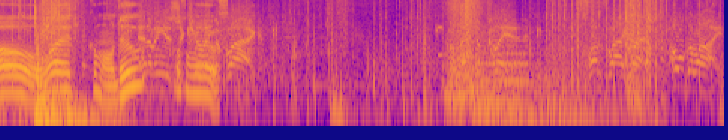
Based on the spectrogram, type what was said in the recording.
Oh, what? Come on, dude. Enemy is Go somewhere else. flag. Momentum cleared. One flag left. Hold the line.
